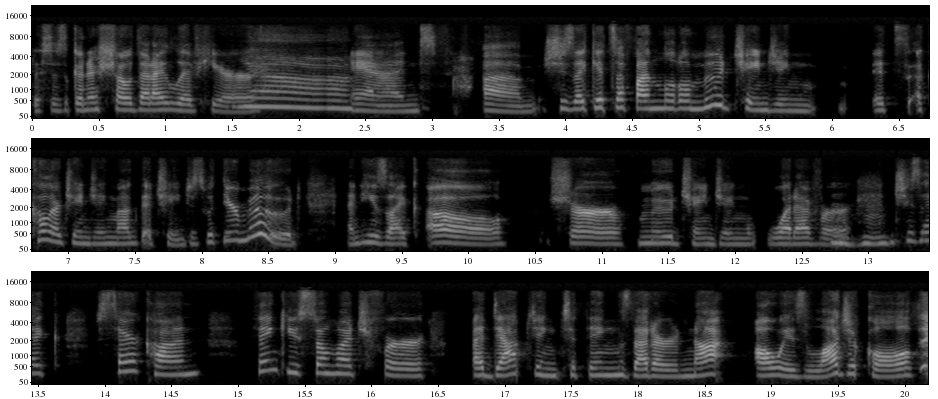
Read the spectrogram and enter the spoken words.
This is going to show that I live here. yeah. And um, she's like, It's a fun little mood changing, it's a color changing mug that changes with your mood. And he's like, Oh, sure, mood changing, whatever. Mhm. And she's like, Serkan, thank you so much for adapting to things that are not always logical.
